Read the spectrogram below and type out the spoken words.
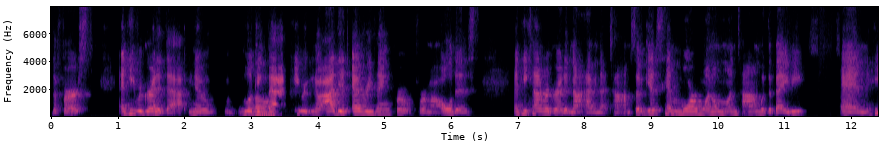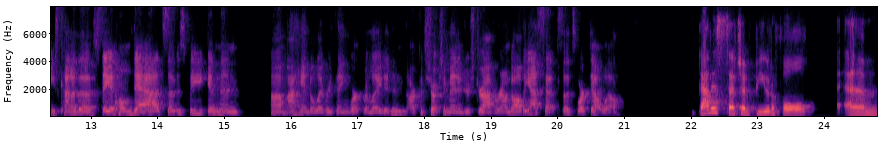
the first. And he regretted that you know looking oh. back he you know I did everything for for my oldest and he kind of regretted not having that time. So it gives him more one-on-one time with the baby. And he's kind of the stay-at-home dad so to speak. And then um, I handle everything work related, and our construction managers drive around all the assets. So it's worked out well. That is such a beautiful um,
